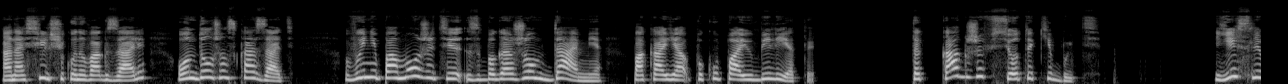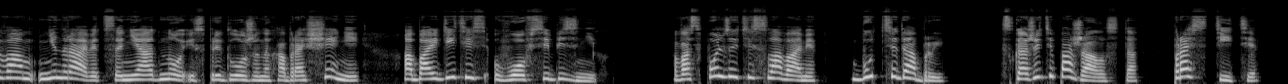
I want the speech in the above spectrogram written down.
А носильщику на вокзале он должен сказать, «Вы не поможете с багажом даме, пока я покупаю билеты». Так как же все-таки быть? Если вам не нравится ни одно из предложенных обращений, обойдитесь вовсе без них. Воспользуйтесь словами «будьте добры», Скажите, пожалуйста, простите.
